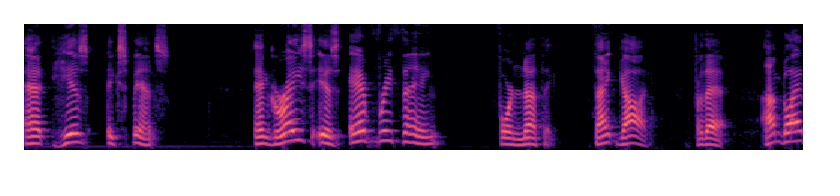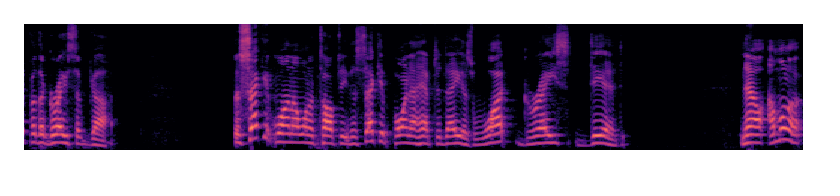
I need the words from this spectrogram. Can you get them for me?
at his expense. And grace is everything for nothing. Thank God for that. I'm glad for the grace of God. The second one I want to talk to you, the second point I have today is what grace did. Now, I'm going to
